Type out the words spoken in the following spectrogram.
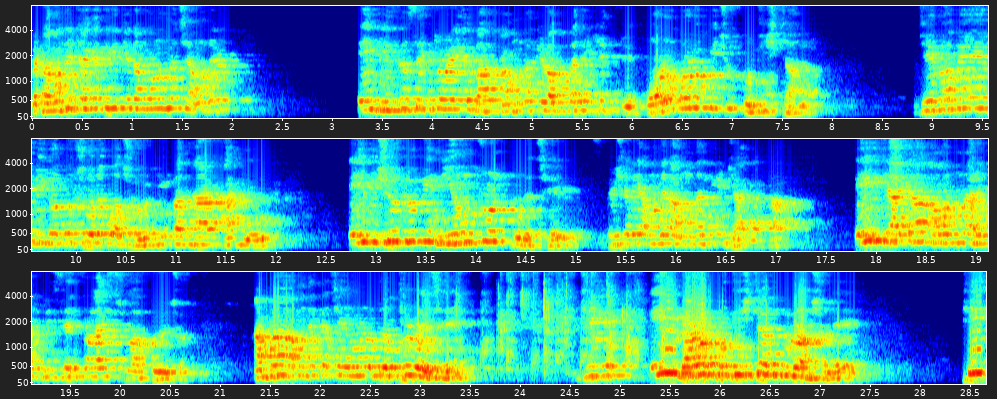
বাট আমাদের জায়গা থেকে যেটা মনে হচ্ছে, আমাদের এই বিজনেস সেক্টরে বা আমদানি রপ্তানির ক্ষেত্রে বড় বড় কিছু প্রতিষ্ঠান যেভাবে বিগত ষোলো বছর কিংবা তার আগেও এই বিষয়গুলোকে নিয়ন্ত্রণ করেছে স্পেশালি আমাদের আমদানির জায়গাটা, এই জায়গা আমার মনে হয় ডিসেন্ট্রালাইজ হওয়া প্রয়োজন। আমরা আমাদের কাছে এমন তথ্য রয়েছে যে এই বড় প্রতিষ্ঠানগুলো আসলে ঠিক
